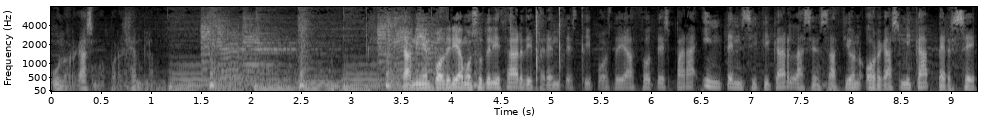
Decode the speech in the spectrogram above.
un orgasmo, por ejemplo. También podríamos utilizar diferentes tipos de azotes para intensificar la sensación orgásmica per se,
